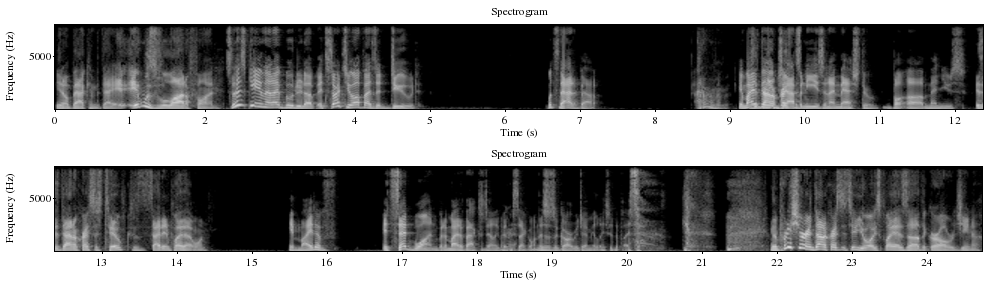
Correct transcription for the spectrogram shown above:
You know, back in the day, it, it was a lot of fun. so this game that I booted up, it starts you off as a dude. What's that about? I don't remember. It might Is have been in Crisis- Japanese, and I mashed through uh, menus. Is it Dino Crisis Two? Because I didn't play that one. It might have. It said one, but it might have accidentally been the second one. This is a garbage emulation device. I'm pretty sure in Dino Crisis Two, you always play as uh, the girl Regina.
